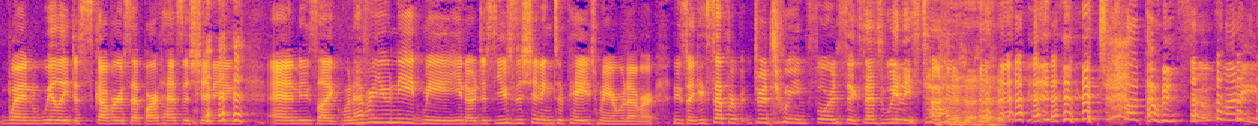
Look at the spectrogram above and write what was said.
when Willie discovers that Bart has a shinning, and he's like, "Whenever you need me, you know, just use the shinning to page me or whatever." And he's like, "Except for between four and six, that's Willie's time." I just thought that was so funny.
